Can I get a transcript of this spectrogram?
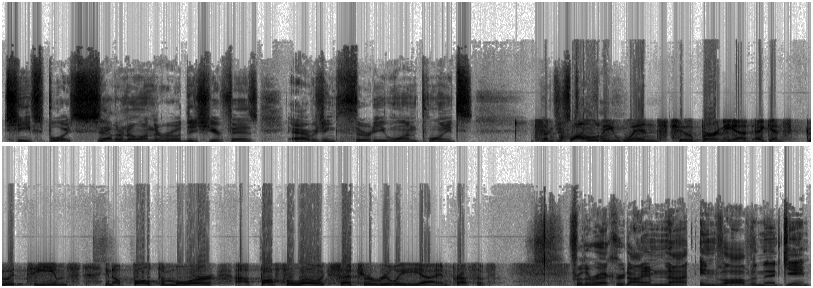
Chiefs, boy, 7 0 on the road this year, Fez, averaging 31 points some quality wins too, Bernie, against good teams. You know, Baltimore, uh, Buffalo, etc. Really uh, impressive. For the record, I am not involved in that game.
